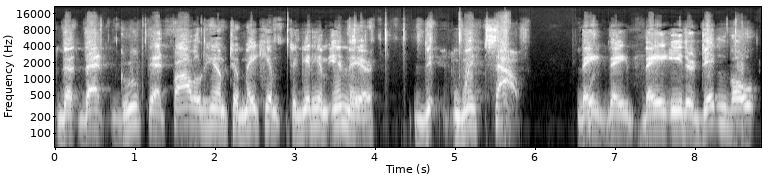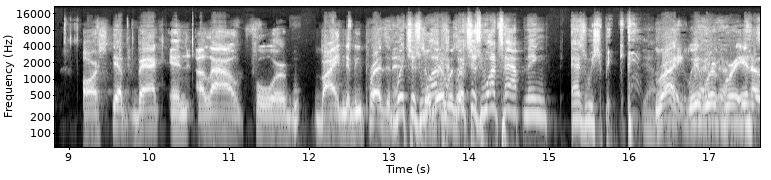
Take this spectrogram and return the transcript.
the, that group that followed him to make him to get him in there di- went south. They they they either didn't vote or stepped back and allowed for Biden to be president. which is So what there was a- which is what's happening as we speak. Yeah. Right. We're, Yeah, we're, yeah. we're in a,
